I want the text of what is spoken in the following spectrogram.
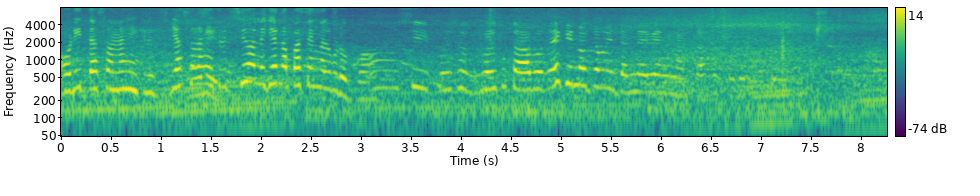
Ahorita son las inscripciones, ya son las inscripciones, ya no pasen al grupo. Ah, sí, por eso, por eso estaba, es que no tengo internet bien en la casa. por eso.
